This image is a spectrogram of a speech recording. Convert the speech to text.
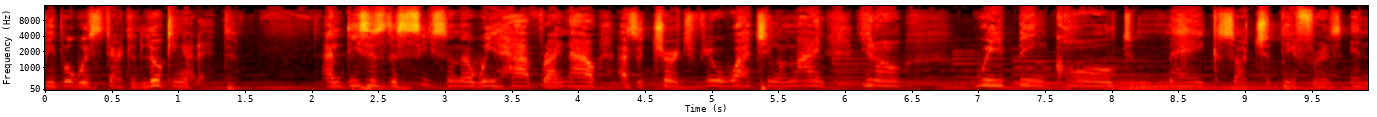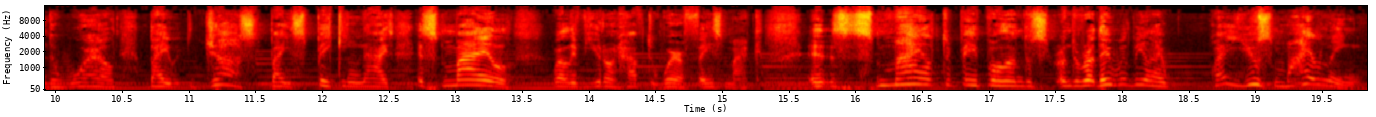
people will start looking at it. And this is the season that we have right now as a church. If you're watching online, you know, We've been called to make such a difference in the world by just by speaking nice. Smile. Well, if you don't have to wear a face mask, smile to people on the, on the road. They will be like, "Why are you smiling?"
